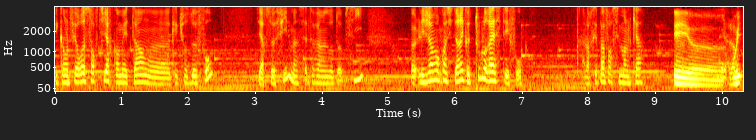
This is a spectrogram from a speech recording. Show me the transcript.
et qu'on le fait ressortir comme étant euh, quelque chose de faux, c'est-à-dire ce film, cette fameuse autopsie, euh, les gens vont considérer que tout le reste est faux. Alors que c'est pas forcément le cas. Et euh, alors, oui,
